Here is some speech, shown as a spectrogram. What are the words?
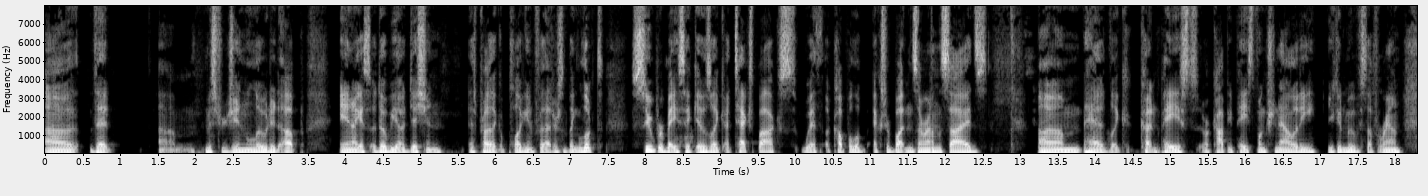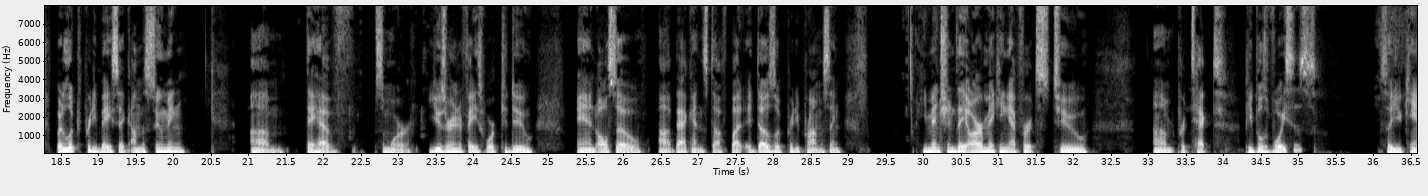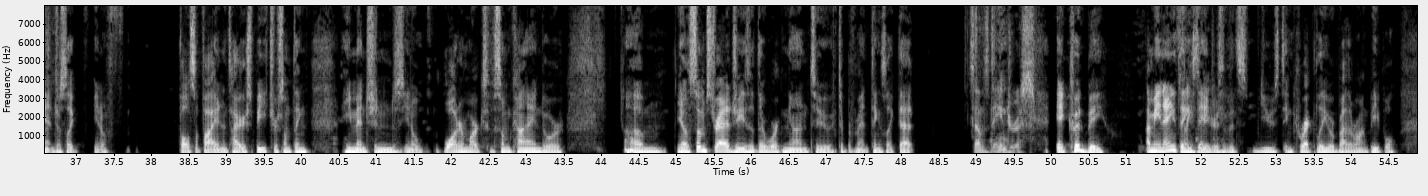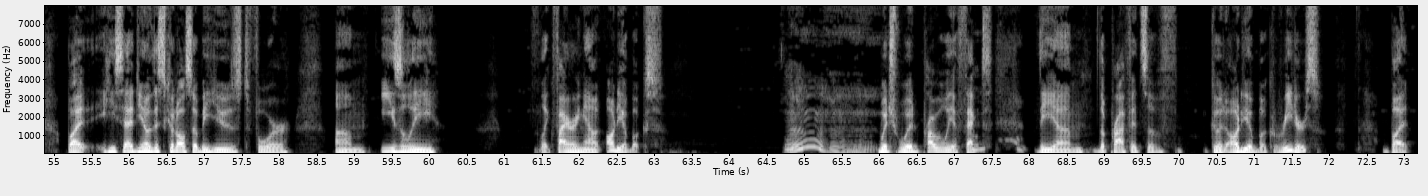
uh that um Mr. Jin loaded up in I guess Adobe Audition is probably like a plugin for that or something. Looked super basic. It was like a text box with a couple of extra buttons around the sides. Um, had like cut and paste or copy paste functionality. You could move stuff around, but it looked pretty basic. I'm assuming um they have some more user interface work to do and also uh, back end stuff, but it does look pretty promising. He mentioned they are making efforts to um, protect people's voices so you can't just like you know falsify an entire speech or something. He mentions, you know watermarks of some kind or um you know some strategies that they're working on to to prevent things like that. Sounds dangerous. It could be. I mean, anything Like is dangerous if it's used incorrectly or by the wrong people. But he said, you know, this could also be used for um easily like firing out audiobooks, Mm. which would probably affect the um the profits of good audiobook readers. But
